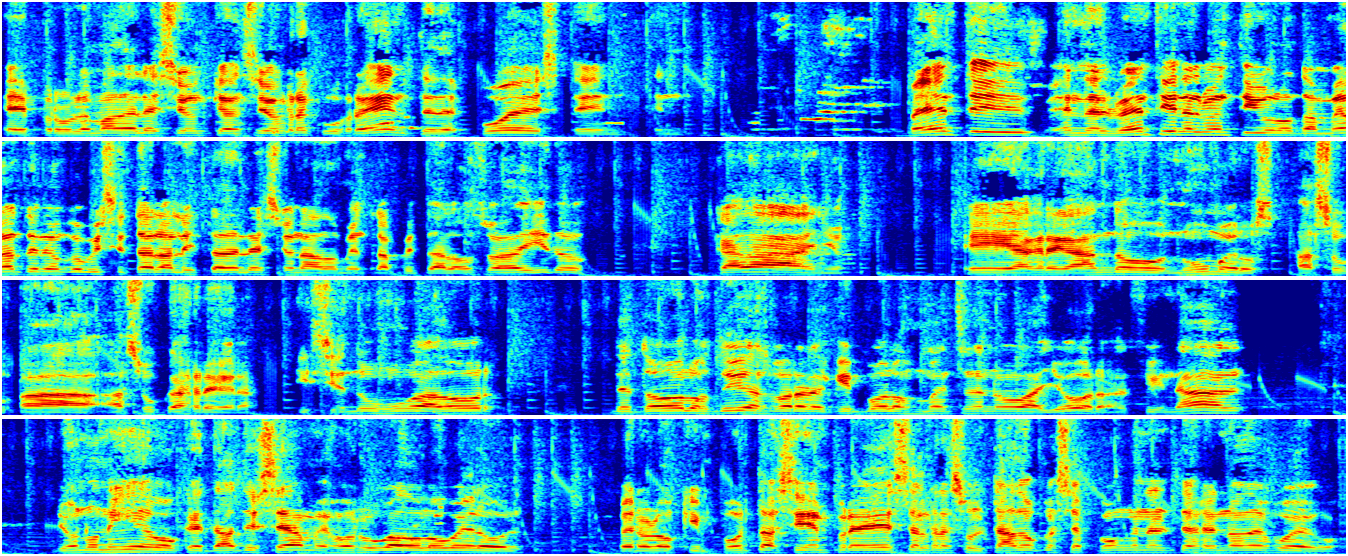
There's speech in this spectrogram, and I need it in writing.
el problema de lesión que han sido recurrentes. Después, en, en, 20, en el 20 y en el 21 también ha tenido que visitar la lista de lesionados, mientras Pete Alonso ha ido cada año eh, agregando números a su, a, a su carrera y siendo un jugador de todos los días para el equipo de los Mets de Nueva York. Al final, yo no niego que Tati sea mejor jugador overall, pero lo que importa siempre es el resultado que se ponga en el terreno de juego.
